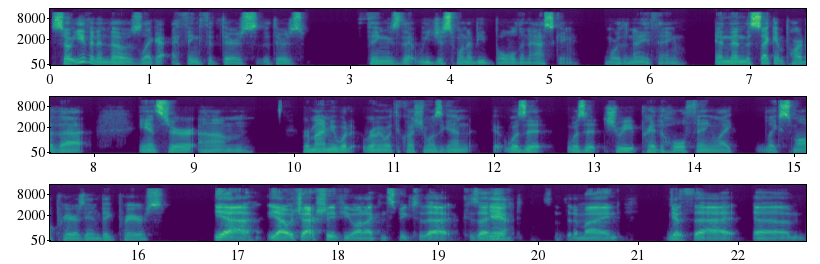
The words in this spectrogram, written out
So even in those, like I, I think that there's that there's things that we just want to be bold in asking more than anything. And then the second part of that answer, um, remind me what remind me what the question was again. Was it was it should we pray the whole thing like like small prayers and big prayers? Yeah yeah which actually if you want i can speak to that because i yeah. had something in mind yep. with that. Um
